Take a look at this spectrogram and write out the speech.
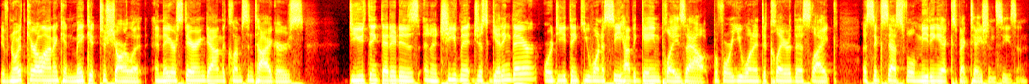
if North Carolina can make it to Charlotte and they are staring down the Clemson Tigers, do you think that it is an achievement just getting there, or do you think you want to see how the game plays out before you want to declare this like a successful meeting expectation season?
